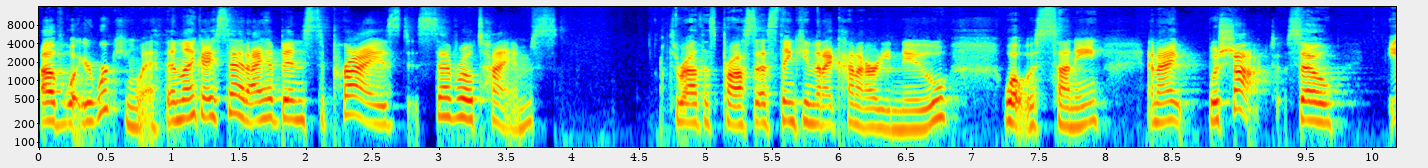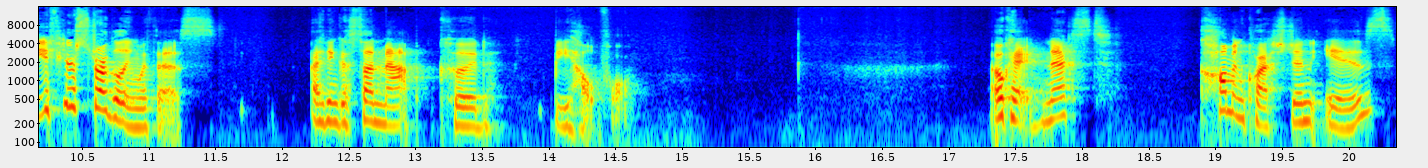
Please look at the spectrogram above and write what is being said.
of what you're working with. And like I said, I have been surprised several times throughout this process thinking that I kind of already knew what was sunny and I was shocked. So, if you're struggling with this, I think a sun map could be helpful. Okay, next common question is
